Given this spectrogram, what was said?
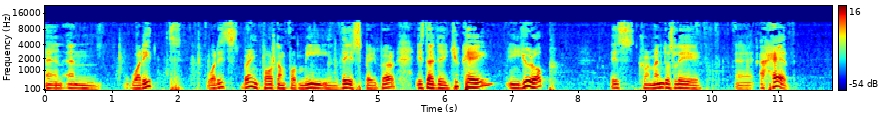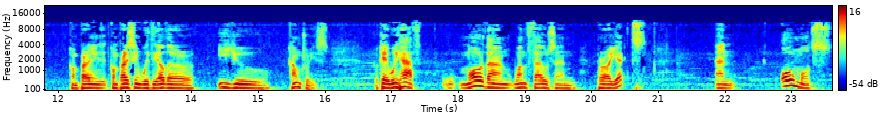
And, and what it what is very important for me in this paper is that the UK in Europe is tremendously uh, ahead comparing comparison with the other EU countries. Okay, we have more than 1,000 projects, and almost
